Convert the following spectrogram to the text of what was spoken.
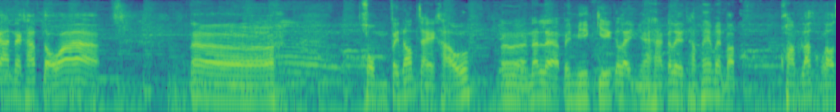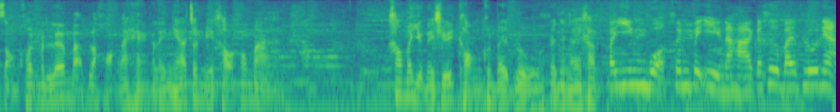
กันนะครับแต่ว่าผมไปนอกใจเขาเออนั่นแหละไปมีกิ๊กอะไรเงี้ยฮะก็เลยทำให้มันแบบความรักของเราสองคนมันเริ่มแบบระหองระแหงอะไรเงี้ยจนมีเขาเข้ามา เข้ามาอยู่ในชีวิตของคุณใบพลูเป็นยังไงครับ ก็ยิ่งบวกขึ้นไปอีกนะคะ ก็คือใบพลูเนี่ย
